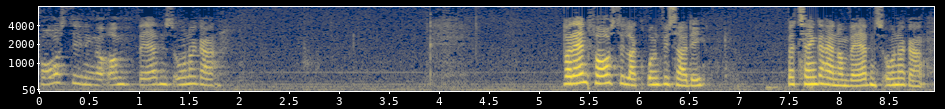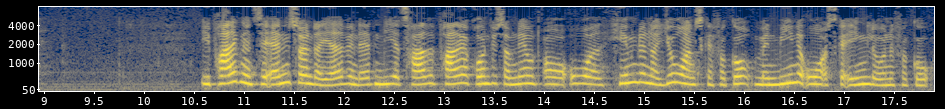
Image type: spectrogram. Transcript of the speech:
Forestillinger om verdens undergang. Hvordan forestiller Grundtvig sig det? Hvad tænker han om verdens undergang? I prædikenen til anden søndag i advent 1839 prædiker Grundtvig som nævnt over ordet, himlen og jorden skal forgå, men mine ord skal ingenlunde forgå.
